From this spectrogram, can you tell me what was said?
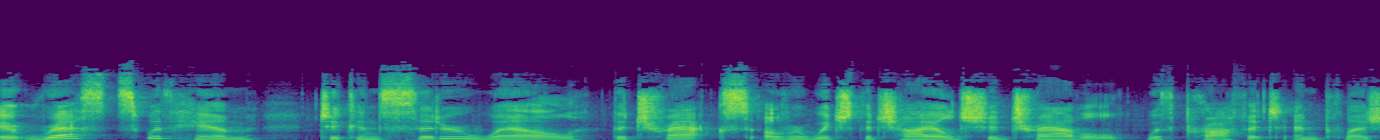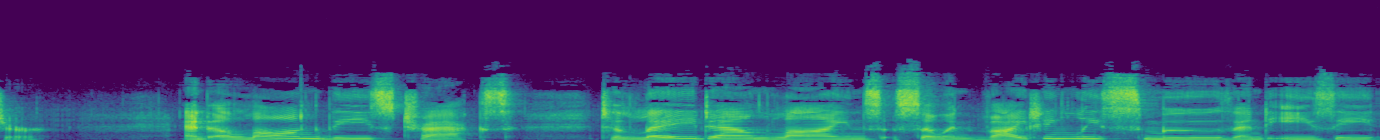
It rests with him to consider well the tracks over which the child should travel with profit and pleasure, and along these tracks to lay down lines so invitingly smooth and easy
